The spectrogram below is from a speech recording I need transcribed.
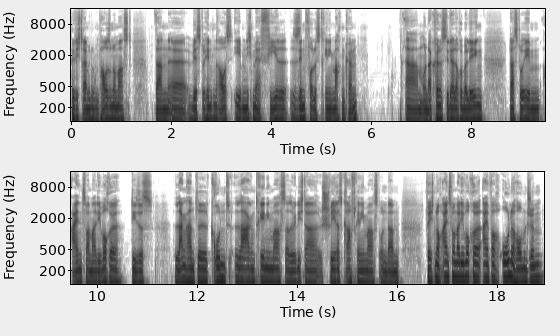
wirklich drei Minuten Pause nur machst, dann äh, wirst du hinten raus eben nicht mehr viel sinnvolles Training machen können. Ähm, und da könntest du dir halt auch überlegen, dass du eben ein, zweimal die Woche dieses Langhantel Grundlagentraining machst, also wirklich da schweres Krafttraining machst und dann vielleicht noch ein, zwei Mal die Woche einfach ohne Home Gym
